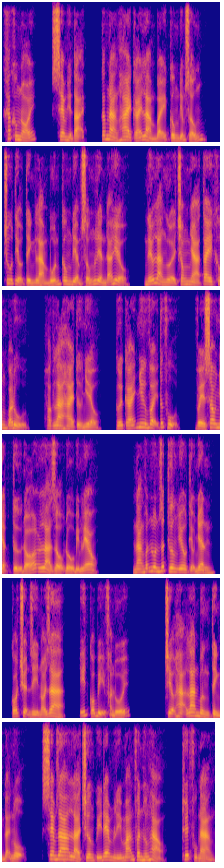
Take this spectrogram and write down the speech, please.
khác không nói, xem hiện tại, các nàng hai cái làm bảy công điểm sống, Chu Tiểu Tình làm bốn công điểm sống liền đã hiểu, nếu là người trong nhà tay không quá đủ, hoặc là hài tử nhiều, cưới cái như vậy tức phụ, về sau nhật tử đó là dậu đổ bìm leo. Nàng vẫn luôn rất thương yêu tiểu nhân, có chuyện gì nói ra, ít có bị phản đối. Triệu Hạ Lan bừng tỉnh đại ngộ, xem ra là trương quý đem lý mãn phân hướng hảo, thuyết phục nàng.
